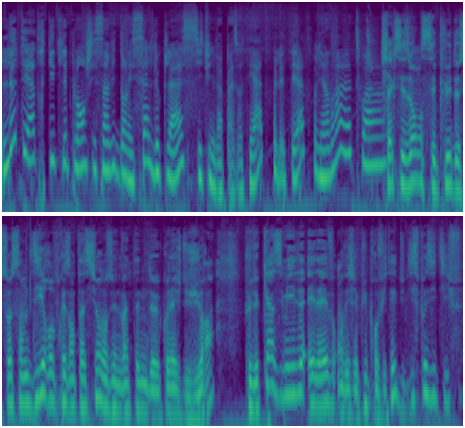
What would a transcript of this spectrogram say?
Le théâtre quitte les planches et s'invite dans les salles de classe. Si tu ne vas pas au théâtre, le théâtre viendra à toi. Chaque saison, c'est plus de 70 représentations dans une vingtaine de collèges du Jura. Plus de 15 000 élèves ont déjà pu profiter du dispositif.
